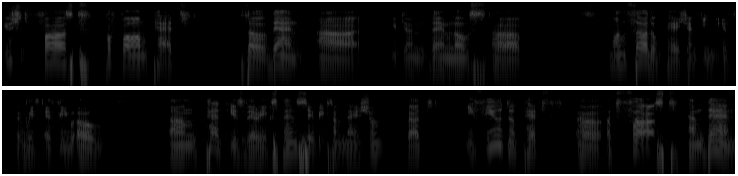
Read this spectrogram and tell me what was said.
you should first perform PET. So then uh, you can diagnose uh, third of patient in F with FUO. Um, PET is very expensive examination, but if you do PET uh, at first and then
